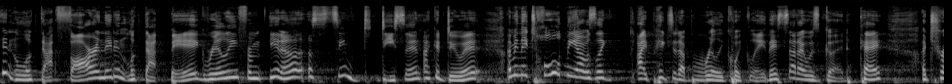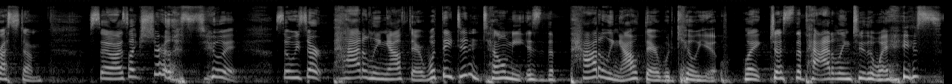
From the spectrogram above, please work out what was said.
didn't look that far and they didn't look that big, really, from, you know, it seemed decent. I could do it. I mean, they told me I was like, I picked it up really quickly. They said I was good, okay? I trust them. So I was like, sure, let's do it. So we start paddling out there. What they didn't tell me is the paddling out there would kill you. Like just the paddling to the waves.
